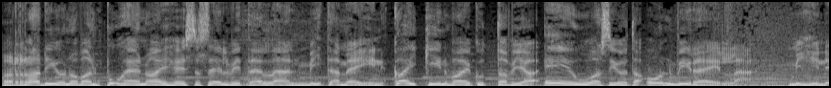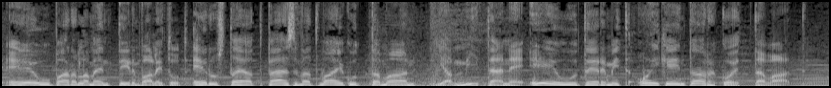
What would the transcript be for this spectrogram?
Radionovan puheenaiheessa selvitellään, mitä meihin kaikkiin vaikuttavia EU-asioita on vireillä, mihin EU-parlamenttiin valitut edustajat pääsevät vaikuttamaan ja mitä ne EU-termit oikein tarkoittavat.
